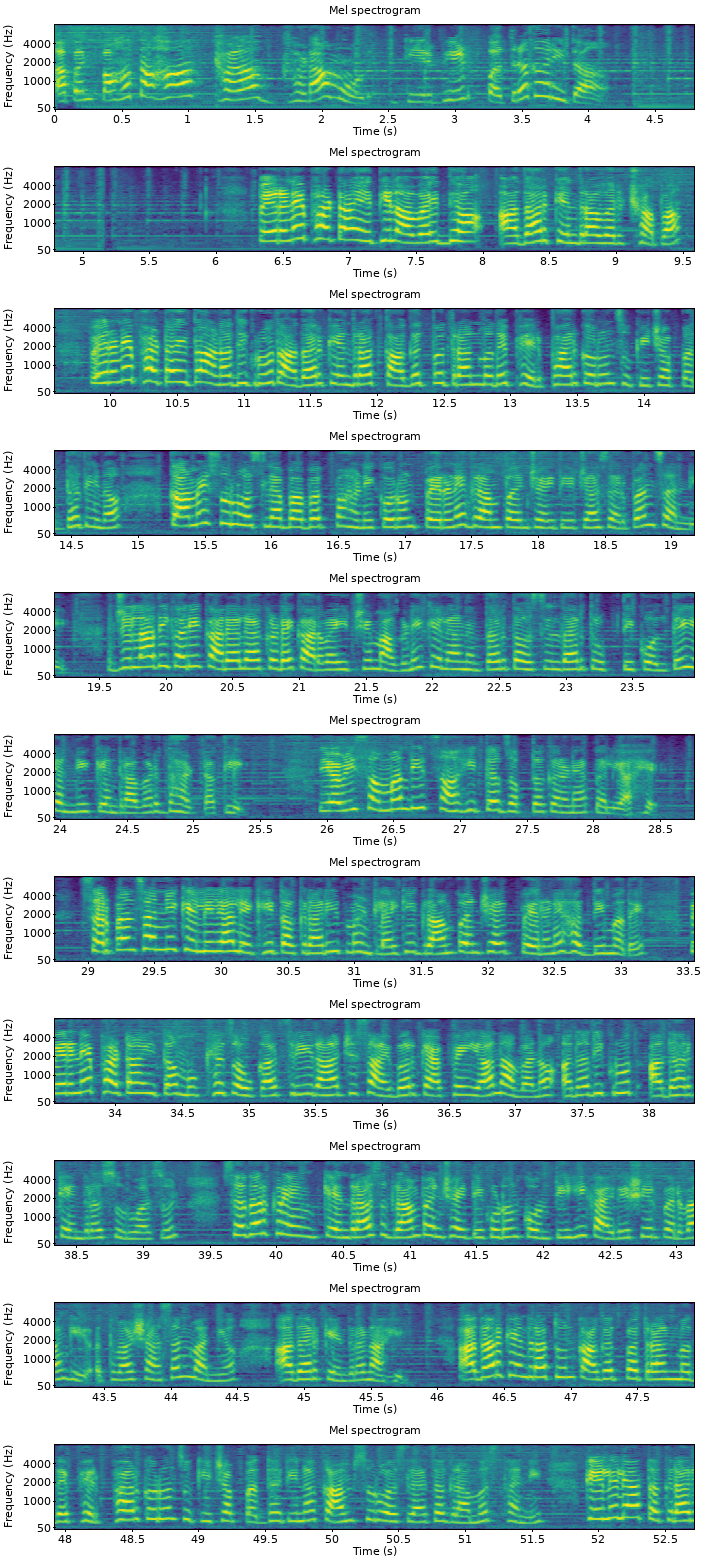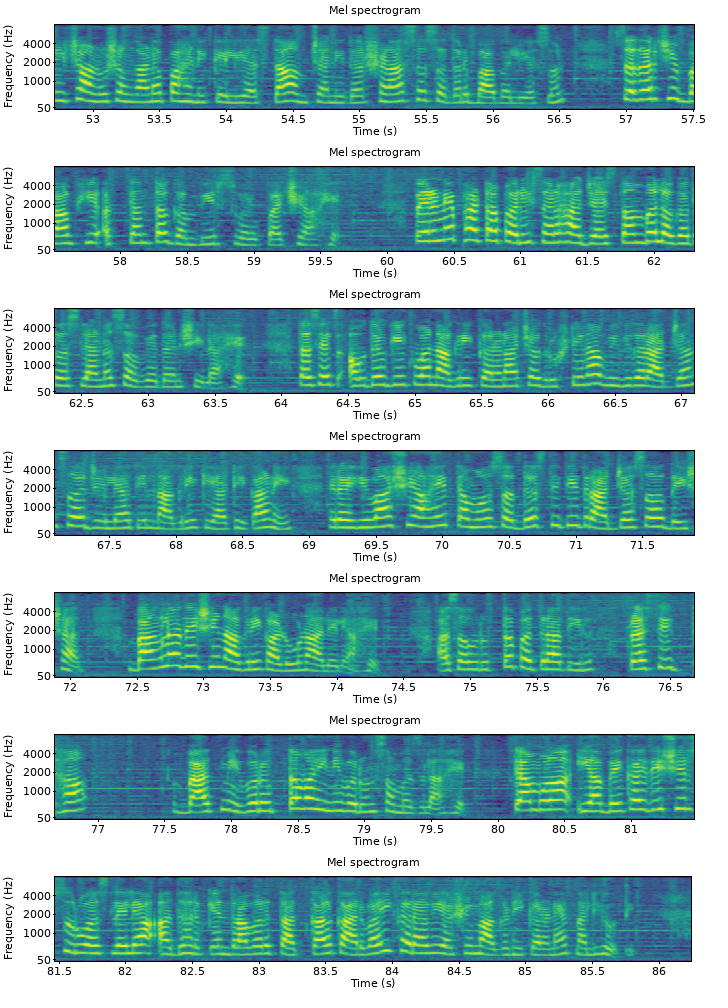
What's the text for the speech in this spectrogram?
आपण पाहत आहात ठळक घडामोड निर्भीड पत्रकारिता. पेरणे फाटा येथील अवैध आधार केंद्रावर छापा. पेरणे फाटा इथं अनधिकृत आधार केंद्रात कागदपत्रांमध्ये फेरफार करून चुकीच्या पद्धतीनं कामे सुरू असल्याबाबत पाहणी करून पेरणे ग्रामपंचायतीच्या सरपंचांनी जिल्हाधिकारी कार्यालयाकडे कारवाईची मागणी केल्यानंतर तहसीलदार तृप्ती कोलते यांनी केंद्रावर धाड टाकली. यावेळी संबंधित साहित्य जप्त करण्यात आले आहे. सरपंचांनी केलेल्या लेखी तक्रारीत म्हटलंय की ग्रामपंचायत पेरणे हद्दीमध्ये पेरणे फाटा इथं मुख्य चौकात श्री राज सायबर कॅफे या नावानं अनधिकृत आधार केंद्र सुरू असून सदर केंद्रास ग्रामपंचायतीकडून कोणतीही कायदेशीर परवानगी अथवा शासनमान्य आधार केंद्र नाही. आधार केंद्रातून कागदपत्रांमध्ये फेरफार करून चुकीच्या पद्धतीनं काम सुरू असल्याचं ग्रामस्थांनी केलेल्या तक्रारीच्या अनुषंगानं पाहणी केली असता आमच्या निदर्शनास सदर बाब आली असून सदरची बाब ही अत्यंत गंभीर स्वरूपाची आहे. पेरणे फाटा परिसर हा जयस्तंभ लगत असल्यानं संवेदनशील आहे. तसेच औद्योगिक व नागरीकरणाच्या दृष्टीनं विविध राज्यांसह जिल्ह्यातील नागरिक या ठिकाणी रहिवाशी आहेत. त्यामुळे सद्यस्थितीत राज्यासह देशात बांगलादेशी नागरिक आढळून आलेले आहेत. असं वृत्तपत्रातील प्रसिद्ध बातमी व वृत्तवाहिनीवरून समजलं आहे. त्यामुळं या बेकायदेशीर सुरू असलेल्या आधार केंद्रावर तात्काळ कारवाई करावी अशी मागणी करण्यात आली होती.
